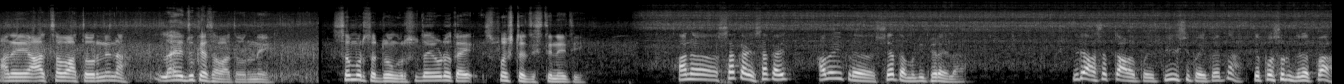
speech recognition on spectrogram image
आणि आजचं वातावरण आहे ना लय धुक्याचं वातावरण आहे. समोरचं डोंगरसुद्धा एवढं काही स्पष्ट दिसते नाही ती. आणि सकाळी सकाळीच आलो इकडं शेतामध्ये फिरायला. इकडे असं काळं pipe P U C pipe आहेत ना ते पसरून गेलेत पहा.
